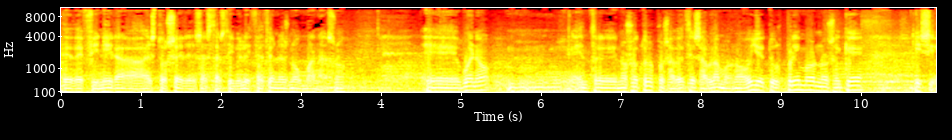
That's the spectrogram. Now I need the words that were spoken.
de definir a estos seres, a estas civilizaciones no humanas, ¿no? Eh, bueno, mm, entre nosotros pues a veces hablamos, ¿no? Oye, tus primos, no sé qué. Y sí,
